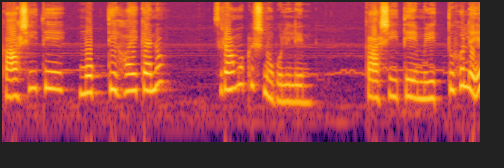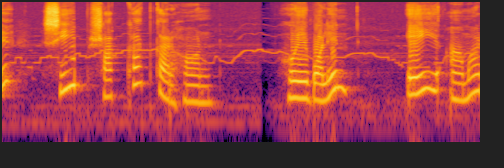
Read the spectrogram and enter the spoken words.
কাশীতে মুক্তি হয় কেন? শ্রীরামকৃষ্ণ বলিলেন, কাশীতে মৃত্যু হলে শিব সাক্ষাৎকার হন। হয়ে বলেন, এই আমার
